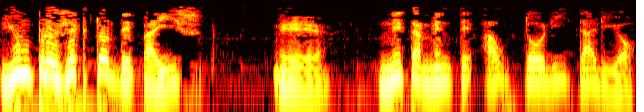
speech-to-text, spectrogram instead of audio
Y un proyecto de país eh, netamente autoritario.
